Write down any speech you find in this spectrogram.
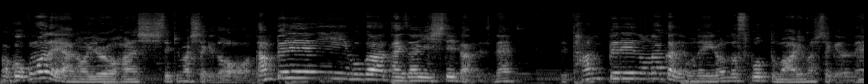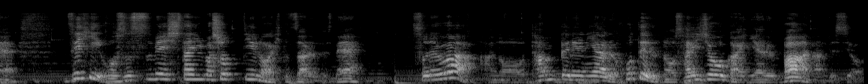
まあ、ここまであのいろいろお話ししてきましたけどタンペレに僕は滞在していたんですね。でタンペレの中でもねいろんなスポットもありましたけどね是非おすすめしたい場所っていうのが一つあるんですね。それはあのタンペレにあるホテルの最上階にあるバーなんですよ。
